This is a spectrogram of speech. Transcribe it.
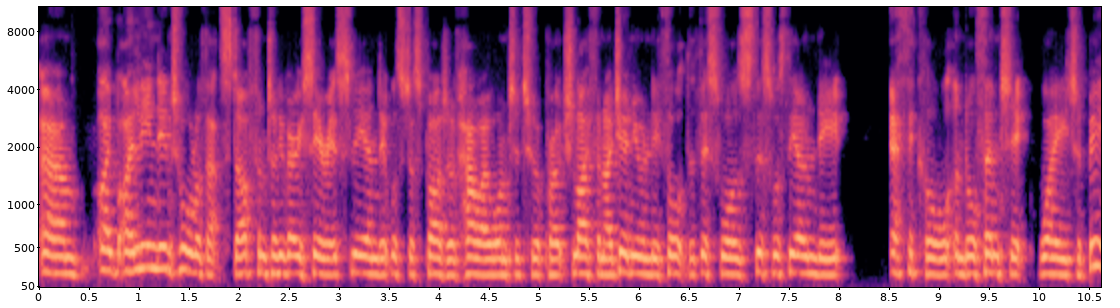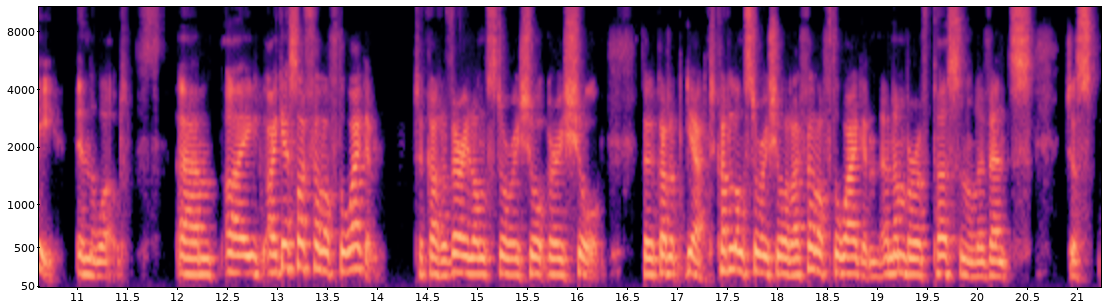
Um, I, I, leaned into all of that stuff and took it very seriously, and it was just part of how I wanted to approach life. And I genuinely thought that this was this was the only ethical and authentic way to be in the world. Um, I, I guess I fell off the wagon. To cut a very long story short, very short. So, a, yeah, to cut a long story short, I fell off the wagon. A number of personal events just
